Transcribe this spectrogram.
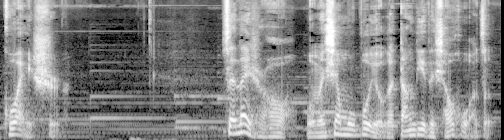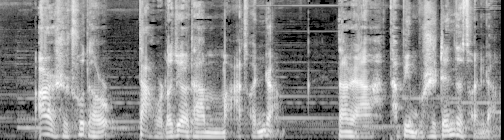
怪事。在那时候，我们项目部有个当地的小伙子，二十出头，大伙都叫他马团长。当然啊，他并不是真的团长，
